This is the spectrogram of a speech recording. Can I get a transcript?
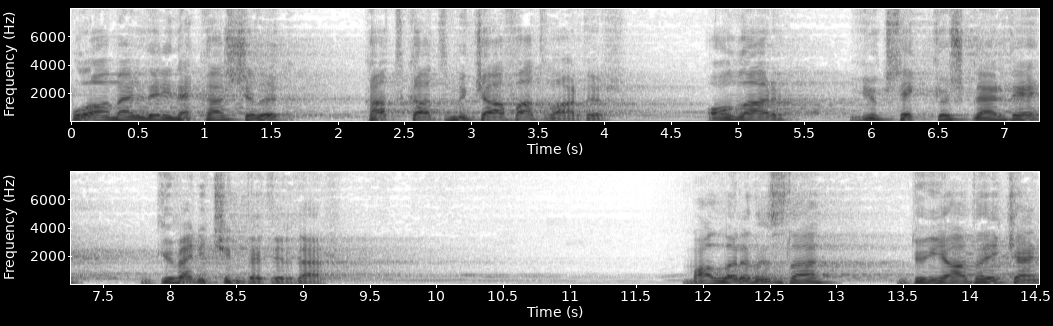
bu amellerine karşılık kat kat mükafat vardır. Onlar yüksek köşklerde güven içindedirler. Mallarınızla dünyadayken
